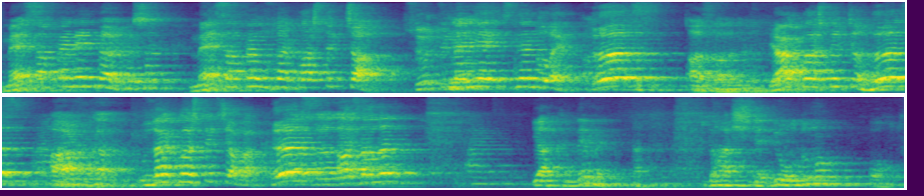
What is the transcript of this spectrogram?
Mesafe nedir arkadaşlar? Mesafe uzaklaştıkça sürtünmenin etkisinden dolayı hız azalır. Yaklaştıkça hız artar. Uzaklaştıkça bak hız Azalır. Yakın değil mi? Ha, Daha şiddetli oldu mu? Oldu.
